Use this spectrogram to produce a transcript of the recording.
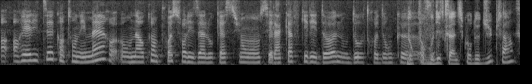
En, réalité, quand on est maire, on n'a aucun poids sur les allocations. C'est la CAF qui les donne ou d'autres. Donc, euh, donc pour vous dites que c'est un discours de dupe, ça?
